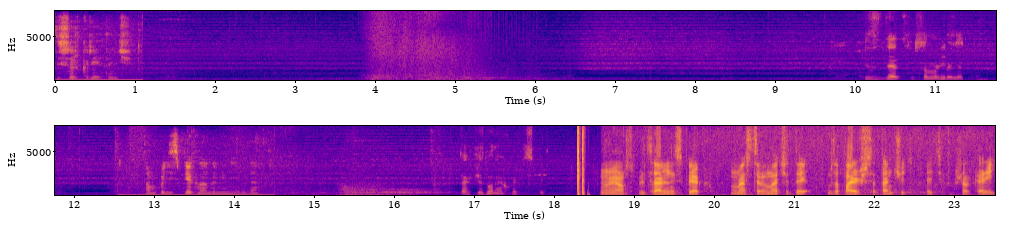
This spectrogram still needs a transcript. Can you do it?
ты шаркрей танчи. Пиздец, у Сомали, блядь. Там по диспек надо менять, да? Так пизду нахуй это спит. У меня специальный спек. Мастер, иначе ты запаришься танчить этих шаркарей.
